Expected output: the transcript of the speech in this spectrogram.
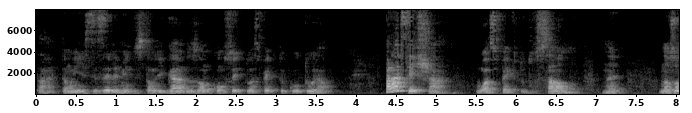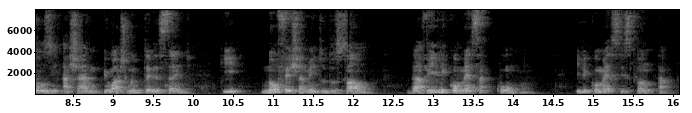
Tá? Então, esses elementos estão ligados a um conceito do aspecto cultural. Para fechar o aspecto do salmo, né, nós vamos achar, eu acho muito interessante que no fechamento do salmo, Davi ele começa como? Ele começa espantado.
